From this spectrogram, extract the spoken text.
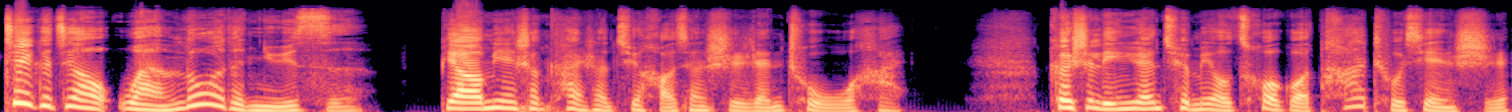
这个叫婉落的女子，表面上看上去好像是人畜无害，可是林渊却没有错过她出现时，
